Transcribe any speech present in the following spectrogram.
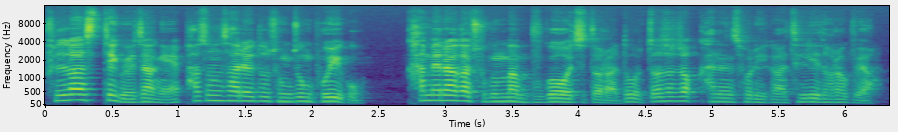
플라스틱 외장에 파손 사례도 종종 보이고 카메라가 조금만 무거워지더라도 쩌저적 하는 소리가 들리더라고요.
